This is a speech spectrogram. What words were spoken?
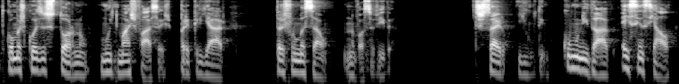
de como as coisas se tornam muito mais fáceis para criar transformação na vossa vida. Terceiro e último, comunidade é essencial.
